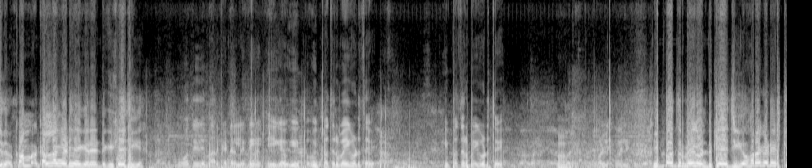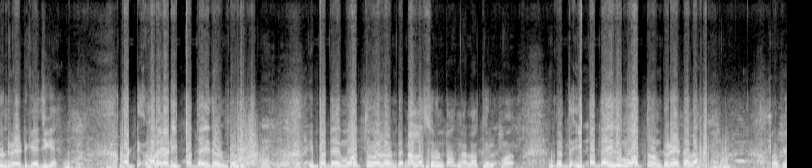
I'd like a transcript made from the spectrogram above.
ಇದು ಕಮ್ಮ ಕಲ್ಲಂಗಡಿ ಹೇಗೆ ರೇಟಿಗೆ ಕೆ ಜಿಗೆ ಮೂವತ್ತೈದು ಮಾರ್ಕೆಟಲ್ಲಿ ಇದೆ ಈಗ ಇಪ್- ಇಪ್ಪತ್ತು ರೂಪಾಯಿ ಕೊಡ್ತೇವೆ. ಇಪ್ಪತ್ತು ರೂಪಾಯಿ ಕೊಡ್ತೇವೆ. ಹ್ಞೂ ಒಳ್ಳೆ ಕ್ವಾಲಿಟಿ ಇಪ್ಪತ್ತು ರೂಪಾಯಿ ಉಂಟು ಕೆ ಜಿಗೆ ಹೊರಗಡೆ ಎಷ್ಟು ಉಂಟು ರೇಟ್ ಕೆ ಜಿಗೆ ಒಟ್ಟು ಹೊರಗಡೆ ಇಪ್ಪತ್ತೈದು ಉಂಟು. ಇಪ್ಪತ್ತೈದು ಮೂವತ್ತು ಎಲ್ಲ ಉಂಟು. ನಲ್ವತ್ತು ಉಂಟಾ? ನಲವತ್ತು ಇಲ್ಲ ಇಪ್ಪತ್ತೈದು ಮೂವತ್ತು ಉಂಟು ರೇಟ್ ಅಲ್ಲ. ಓಕೆ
